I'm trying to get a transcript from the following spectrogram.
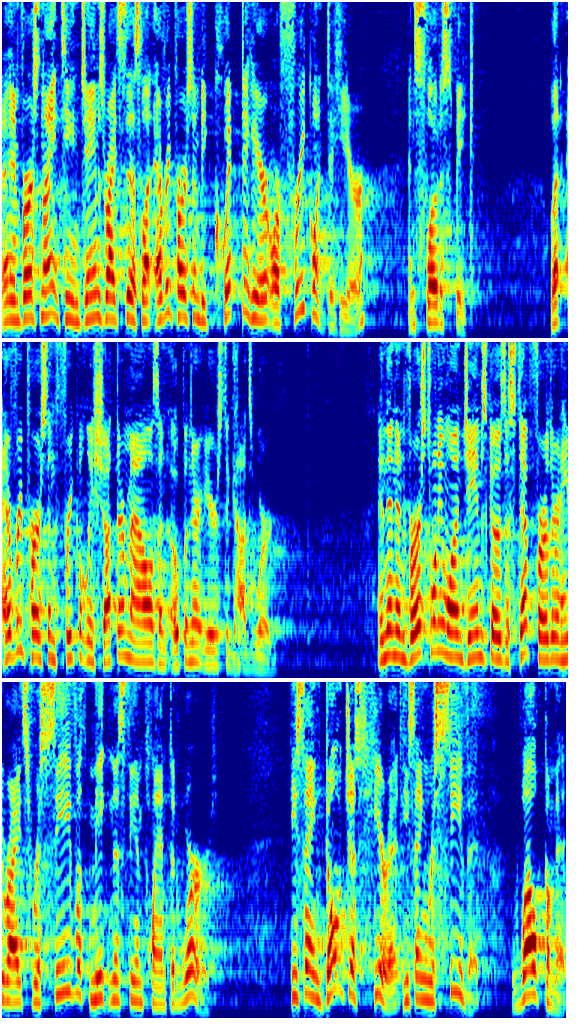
Uh, in verse 19, James writes this Let every person be quick to hear or frequent to hear and slow to speak. Let every person frequently shut their mouths and open their ears to God's word. And then in verse 21, James goes a step further and he writes, Receive with meekness the implanted word. He's saying, don't just hear it, he's saying, receive it, welcome it,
